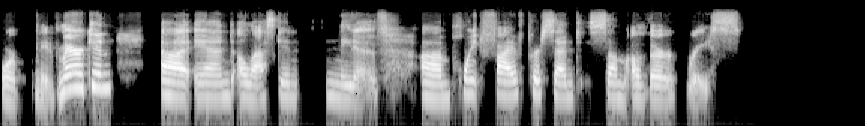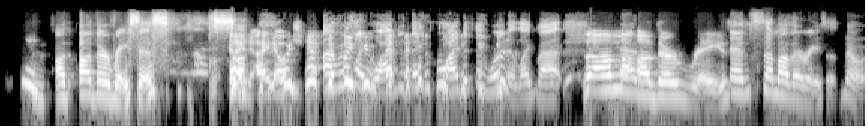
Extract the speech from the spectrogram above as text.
or Native American, uh, and Alaskan Native. Um, 0.5% some other race. Hmm. O- other races. so I, I know what you I was like, why did they why did they word it like that? Some and- other race. And some other races. No,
